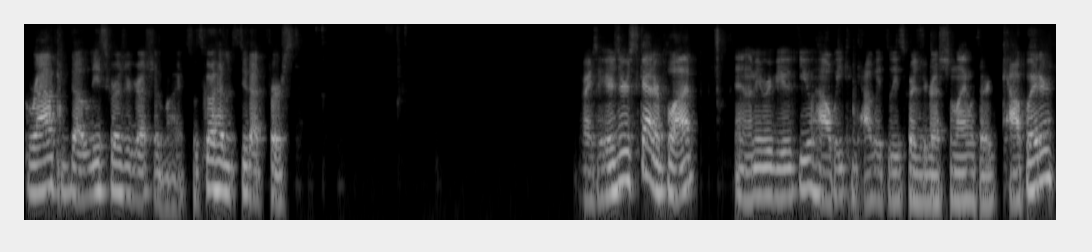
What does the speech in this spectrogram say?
graph the least squares regression line. So let's go ahead, let's do that first. All right, so here's your scatter plot. And let me review with you how we can calculate the least squares regression line with our calculator.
